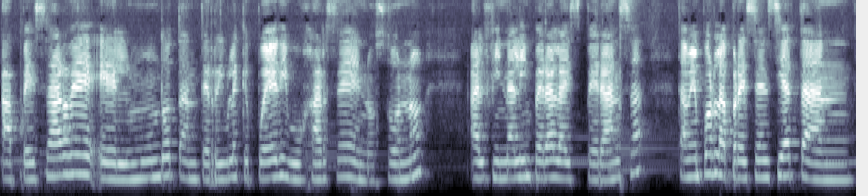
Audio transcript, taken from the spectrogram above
a pesar de el mundo tan terrible que puede dibujarse en ozono, al final impera la esperanza, también por la presencia tan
